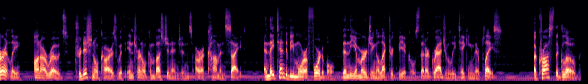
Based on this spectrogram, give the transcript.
Currently, on our roads, traditional cars with internal combustion engines are a common sight, and they tend to be more affordable than the emerging electric vehicles that are gradually taking their place. Across the globe,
